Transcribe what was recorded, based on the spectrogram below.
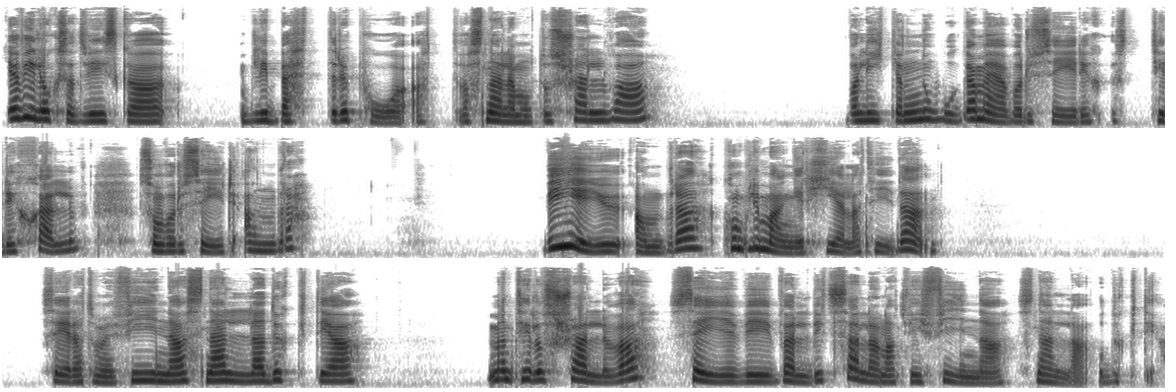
Jag vill också att vi ska bli bättre på att vara snälla mot oss själva. Var lika noga med vad du säger till dig själv som vad du säger till andra. Vi ger ju andra komplimanger hela tiden. Säger att de är fina, snälla, duktiga. Men till oss själva säger vi väldigt sällan att vi är fina, snälla och duktiga.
